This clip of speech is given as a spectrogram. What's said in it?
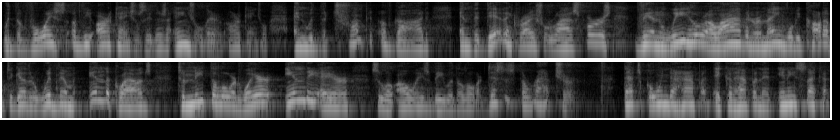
with the voice of the archangel. See, there's an angel there, archangel. And with the trumpet of God, and the dead in Christ will rise first. Then we who are alive and remain will be caught up together with them in the clouds to meet the Lord. Where? In the air. So we'll always be with the Lord. This is the rapture. That's going to happen. It could happen at any second.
